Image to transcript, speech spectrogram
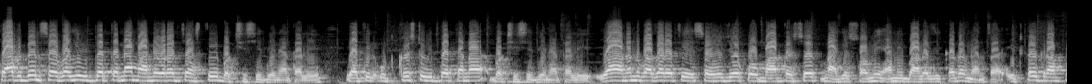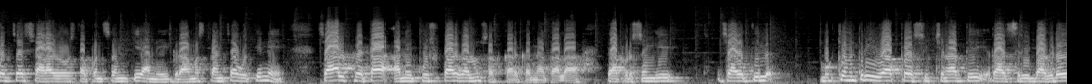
त्याबद्दल सहभागी विद्यार्थ्यांना मान्यवरांच्या हस्ते बक्षिसे देण्यात आले. यातील उत्कृष्ट विद्यार्थ्यांना बक्षिसे देण्यात आली. या आनंद बाजाराचे संयोजक व मार्गदर्शक नागेस्वामी आणि बालाजी कदम यांचा. इटकळ ग्रामपंचायत शाळा व्यवस्थापन समिती आणि ग्रामस्थांच्या वतीने चाल फेटा आणि पुष्पहार घालून सत्कार करण्यात आला. त्याप्रसंगी शाळेतील मुख्यमंत्री युवा प्रशिक्षणार्थी राजश्री बागडे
